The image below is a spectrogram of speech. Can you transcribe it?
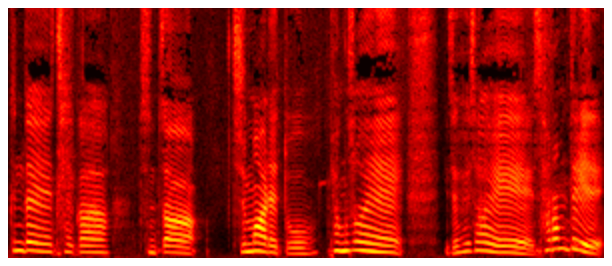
근데 제가 진짜 주말에도 평소에 이제 회사에 사람들이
